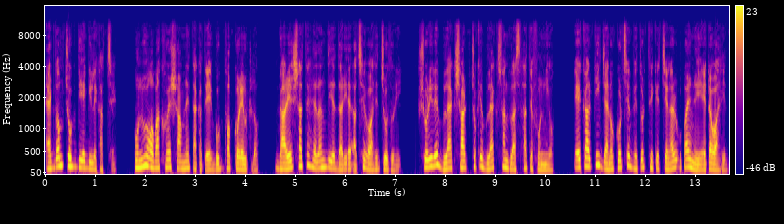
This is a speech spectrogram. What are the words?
একদম চোখ দিয়ে গিলে খাচ্ছে। অনু অবাক হয়ে সামনে তাকাতে বুক থপ করে উঠল। গাড়ির সাথে হেলান দিয়ে দাঁড়িয়ে আছে ওয়াহিদ চৌধুরী। শরীরে ব্ল্যাক শার্ট চোখে ব্ল্যাক সানগ্লাস হাতে ফোন নিও। এ কার কি যেন করছে ভেতর থেকে চেনার উপায় নেই এটা ওয়াহিদ।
